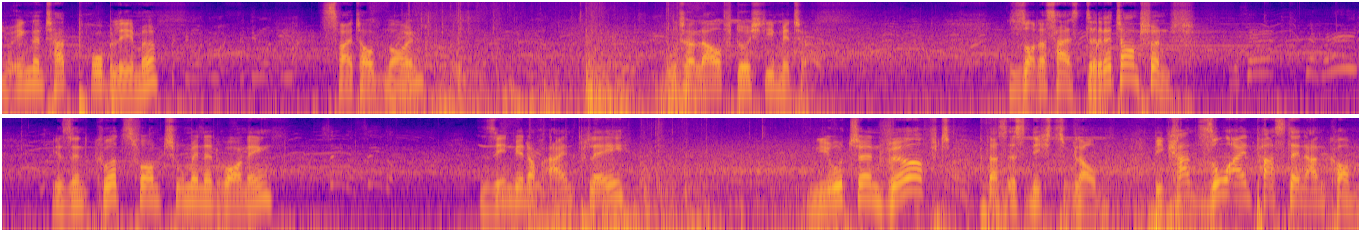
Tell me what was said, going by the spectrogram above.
New England hat Probleme. 2009. Guter Lauf durch die Mitte. So, das heißt dritter und fünf. Wir sind kurz vorm Two-Minute-Warning. Sehen wir noch ein Play. Newton wirft. Das ist nicht zu glauben. Wie kann so ein Pass denn ankommen?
